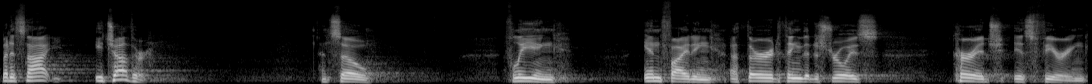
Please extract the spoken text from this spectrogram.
but it's not each other. And so, fleeing, infighting, a third thing that destroys courage is fearing.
